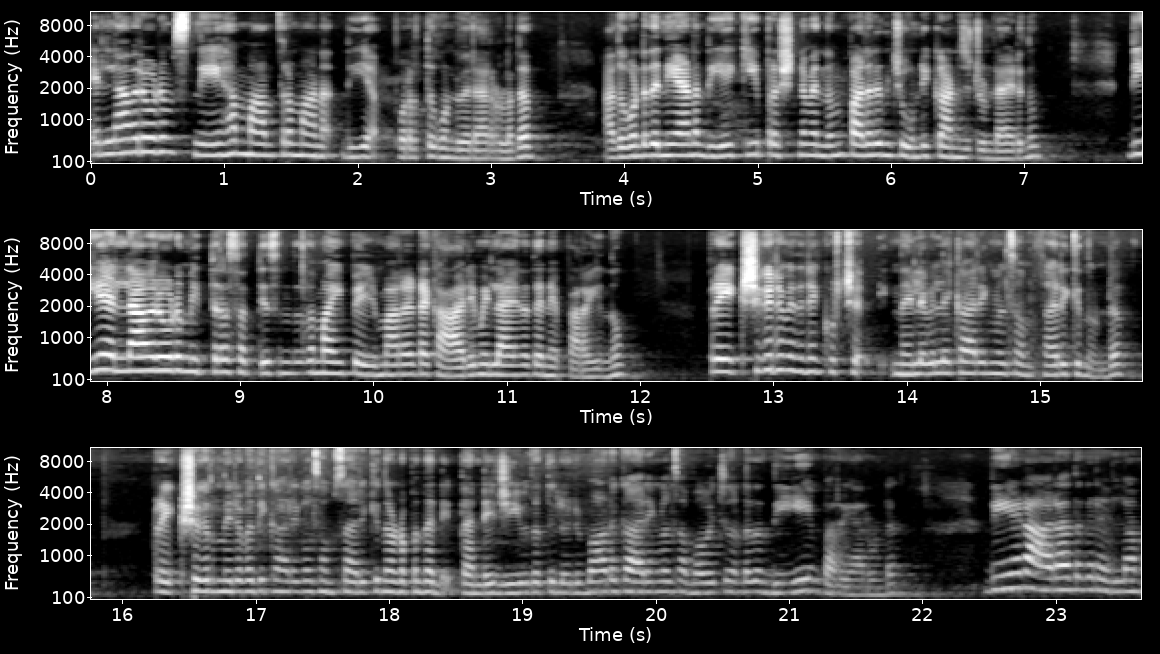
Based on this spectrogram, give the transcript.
എല്ലാവരോടും സ്നേഹം മാത്രമാണ് ദിയ പുറത്തു കൊണ്ടുവരാറുള്ളത്. അതുകൊണ്ട് തന്നെയാണ് ദിയയ്ക്ക് ഈ പ്രശ്നമെന്നും പലരും ചൂണ്ടിക്കാണിച്ചിട്ടുണ്ടായിരുന്നു. ദിയ എല്ലാവരോടും ഇത്ര സത്യസന്ധതമായി പെരുമാറേണ്ട കാര്യമില്ല എന്ന് തന്നെ പറയുന്നു. പ്രേക്ഷകരും ഇതിനെക്കുറിച്ച് നിലവിലെ കാര്യങ്ങൾ സംസാരിക്കുന്നുണ്ട്. പ്രേക്ഷകർ നിരവധി കാര്യങ്ങൾ സംസാരിക്കുന്നതോടൊപ്പം തന്നെ തന്റെ ജീവിതത്തിൽ ഒരുപാട് കാര്യങ്ങൾ സംഭവിച്ചിട്ടുണ്ടെന്ന് ദിയയും പറയാറുണ്ട്. ദിയയുടെ ആരാധകരെല്ലാം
